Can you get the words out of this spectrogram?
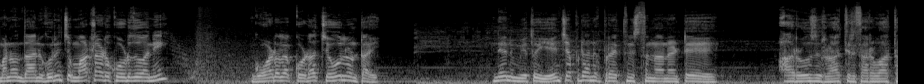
మనం దాని గురించి మాట్లాడకూడదు అని? గోడలకు కూడా చెవులుంటాయి. నేను మీతో ఏం చెప్పడానికి ప్రయత్నిస్తున్నానంటే ఆ రోజు రాత్రి తర్వాత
